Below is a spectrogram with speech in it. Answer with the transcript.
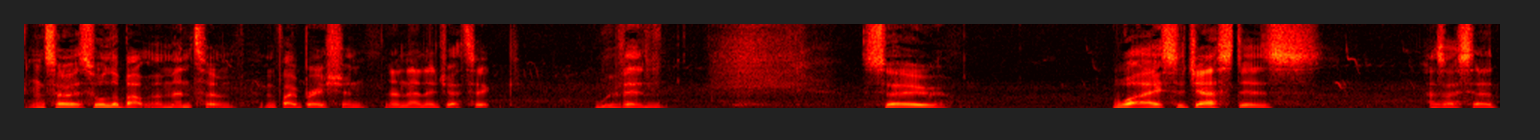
And so it's all about momentum and vibration and energetic within. So, what I suggest is, as I said,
